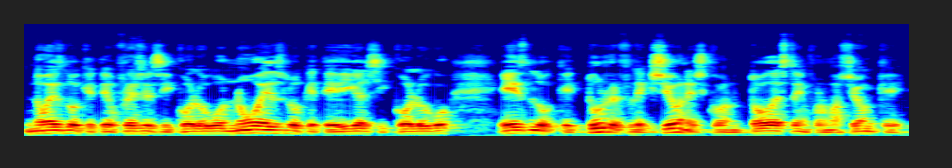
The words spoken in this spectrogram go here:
No es lo que te ofrece el psicólogo, no es lo que te diga el psicólogo, es lo que tú reflexiones con toda esta información que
